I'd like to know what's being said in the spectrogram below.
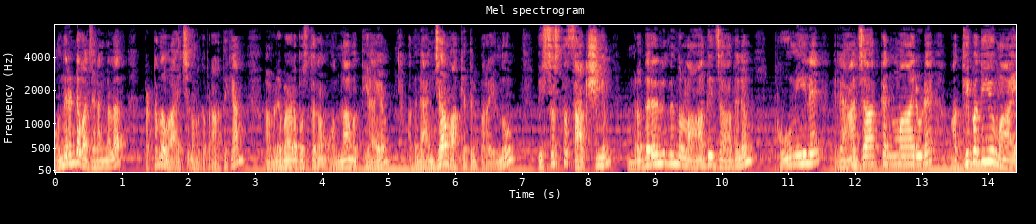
ഒന്ന് രണ്ട് വചനങ്ങൾ പെട്ടെന്ന് വായിച്ച് നമുക്ക് പ്രാർത്ഥിക്കാം. വെളിപാട് പുസ്തകം ഒന്നാം അധ്യായം അതിന്റെ അഞ്ചാം വാക്യത്തിൽ പറയുന്നു വിശ്വസ്ത സാക്ഷിയും മൃതരിൽ നിന്നുള്ള ആദിജാതനും ഭൂമിയിലെ രാജാക്കന്മാരുടെ അധിപതിയുമായ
